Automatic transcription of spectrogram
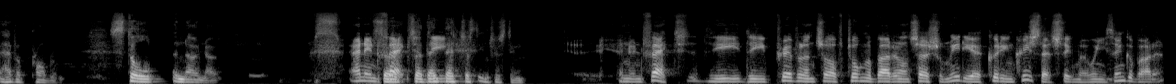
have a problem still a no no. And in so, fact, so that, the, that's just interesting and in fact, the the prevalence of talking about it on social media could increase that stigma when you think about it.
